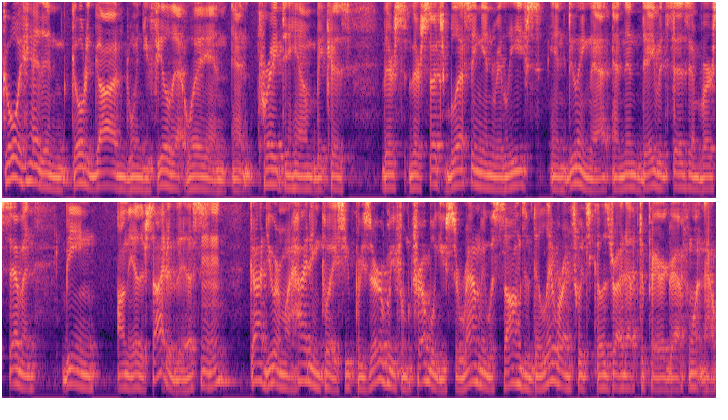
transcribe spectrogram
go ahead and go to God when you feel that way and and pray to Him because. There's, there's such blessing and release in doing that. And then David says in verse 7 being on the other side of this, mm-hmm. God, you are my hiding place. You preserve me from trouble. You surround me with songs of deliverance, which goes right up to paragraph one. How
